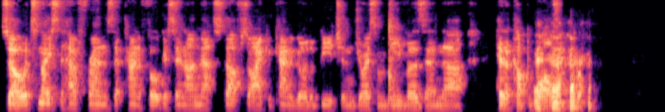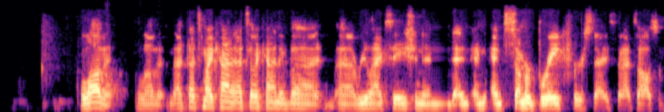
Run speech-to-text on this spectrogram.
So it's nice to have friends that kind of focus in on that stuff, so I could kind of go to the beach and enjoy some vivas and uh, hit a couple balls. Love it. Love it. That, that's my kind of that's my kind of uh, uh, relaxation and, and and and summer break first say. So that's awesome.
